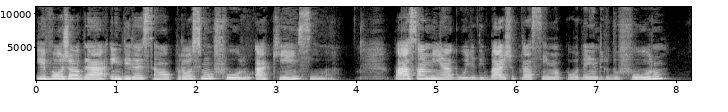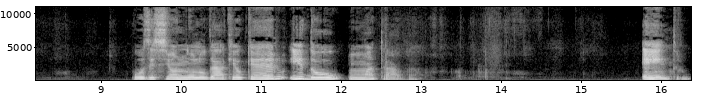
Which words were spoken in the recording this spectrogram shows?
e vou jogar em direção ao próximo furo, aqui em cima. Passo a minha agulha de baixo para cima por dentro do furo, posiciono no lugar que eu quero e dou uma trava. Entro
